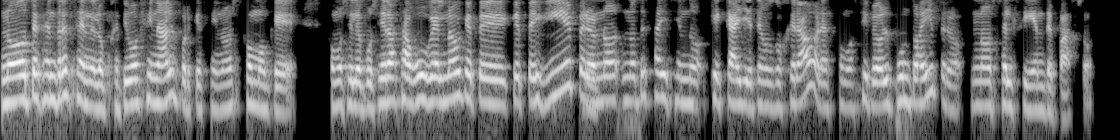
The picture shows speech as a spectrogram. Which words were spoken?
No te centres en el objetivo final porque si no es como que, como si le pusieras a Google, ¿no? Que te, que te guíe, pero no, no te está diciendo qué calle tengo que coger ahora. Es como, sí, veo el punto ahí, pero no es el siguiente paso.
